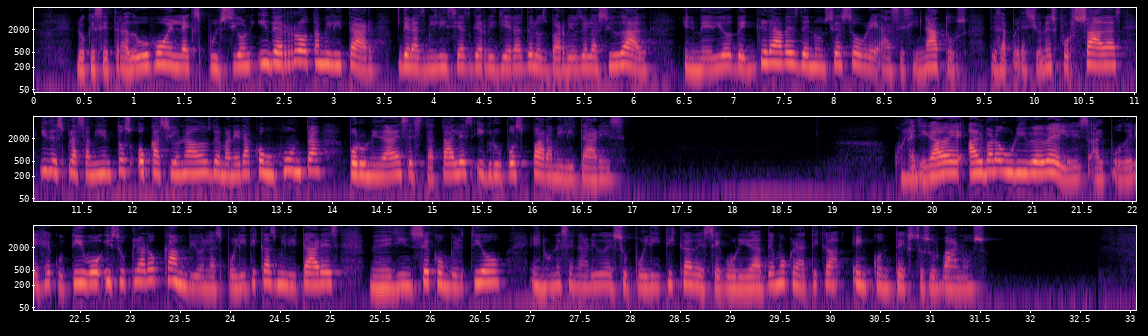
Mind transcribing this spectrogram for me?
lo que se tradujo en la expulsión y derrota militar de las milicias guerrilleras de los barrios de la ciudad, en medio de graves denuncias sobre asesinatos, desapariciones forzadas y desplazamientos ocasionados de manera conjunta por unidades estatales y grupos paramilitares. Con la llegada de Álvaro Uribe Vélez al poder ejecutivo y su claro cambio en las políticas militares, Medellín se convirtió en un escenario de su política de seguridad democrática en contextos urbanos.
